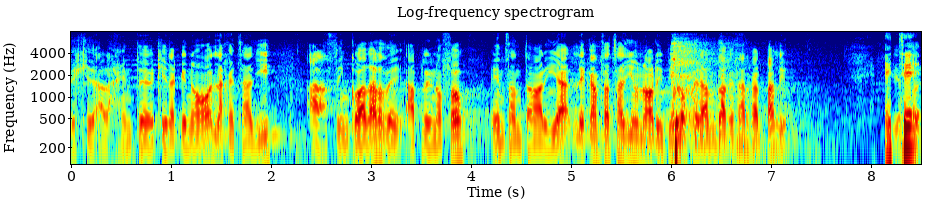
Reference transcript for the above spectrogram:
es que a la gente, quiera que no, la que está allí a las 5 de la tarde, a pleno sol, en Santa María, le cansa estar allí una hora y pico esperando a que salga el palio. Este,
